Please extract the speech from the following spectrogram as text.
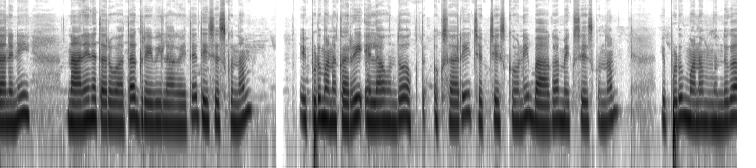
దానిని నానిన తర్వాత గ్రేవీ లాగా అయితే తీసేసుకుందాం. ఇప్పుడు మన కర్రీ ఎలా ఉందో ఒకసారి చెక్ చేసుకొని బాగా మిక్స్ చేసుకుందాం. ఇప్పుడు మనం ముందుగా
